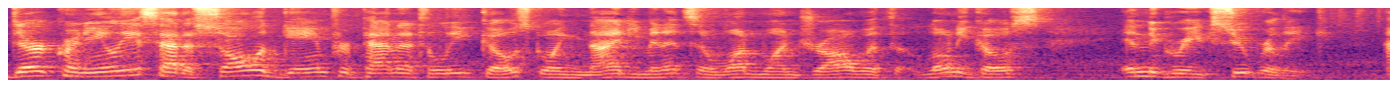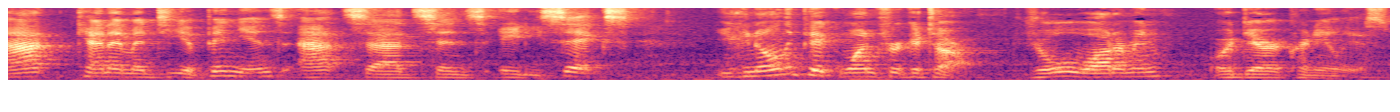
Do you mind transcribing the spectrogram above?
Derek Cornelius had a solid game for Panathinaikos, going 90 minutes and 1 1 draw with Ionikos in the Greek Super League. At KenMNT Opinions, at Sad Since 86, you can only pick one for Qatar Joel Waterman or Derek Cornelius.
